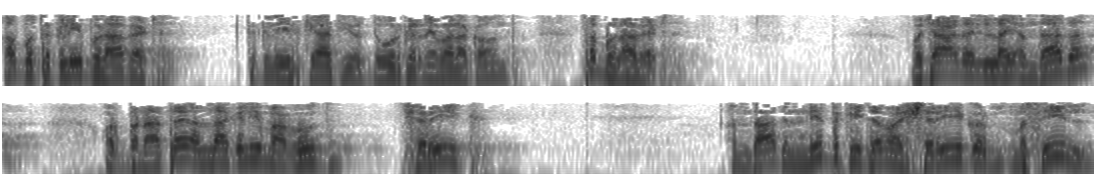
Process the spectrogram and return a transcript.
اب وہ تکلیف بھلا بیٹھا تکلیف کیا تھی اور دور کرنے والا کون تھا؟ سب بھلا بیٹھا وجاد اللہ اندازہ اور بناتا ہے اللہ کے لیے معبود شریک انداز ند کی جمع شریک اور مسیل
